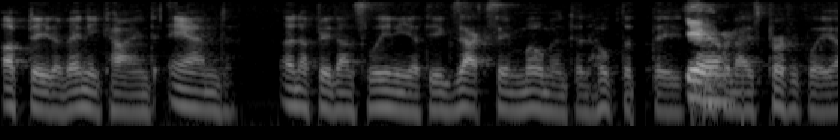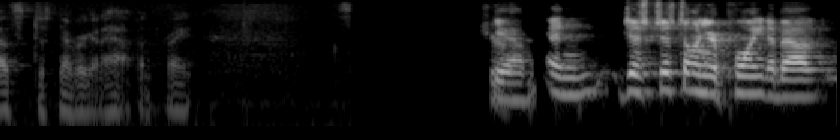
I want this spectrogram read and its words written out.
update of any kind and an update on Selene at the exact same moment and hope that they Yeah. synchronize perfectly. That's just never going to happen, right? Sure. Yeah, and just, just on your point about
